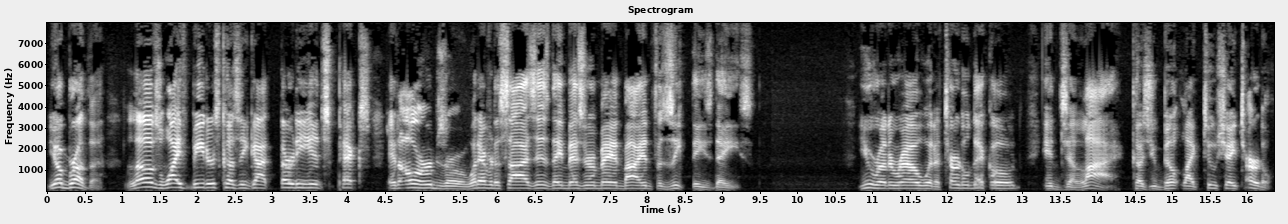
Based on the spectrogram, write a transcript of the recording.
Your brother loves wife beaters because he got 30 inch pecs and arms or whatever the size is they measure a man by in physique these days. You run around with a turtleneck on in July because you built like Touche Turtle.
